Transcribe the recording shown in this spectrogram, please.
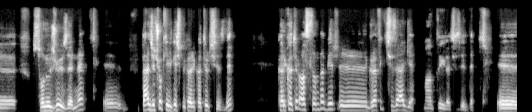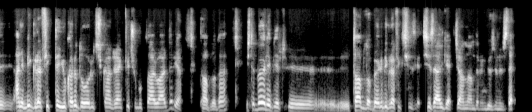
e, sonucu üzerine e, bence çok ilginç bir karikatür çizdi karikatür aslında bir e, grafik çizelge mantığıyla çizildi. E, hani bir grafikte yukarı doğru çıkan renkli çubuklar vardır ya tabloda. İşte böyle bir e, tablo, böyle bir grafik çizelge canlandırın gözünüzde.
